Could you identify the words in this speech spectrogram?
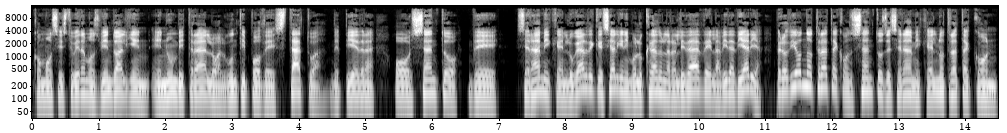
como si estuviéramos viendo a alguien en un vitral o algún tipo de estatua de piedra o santo de cerámica, en lugar de que sea alguien involucrado en la realidad de la vida diaria. Pero Dios no trata con santos de cerámica, Él no trata con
